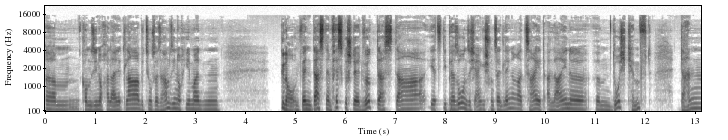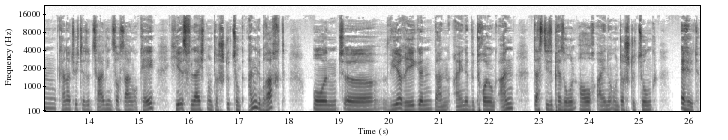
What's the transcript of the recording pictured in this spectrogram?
ähm, kommen sie noch alleine klar, beziehungsweise haben sie noch jemanden, Genau, und wenn das dann festgestellt wird, dass da jetzt die Person sich eigentlich schon seit längerer Zeit alleine ähm, durchkämpft, dann kann natürlich der Sozialdienst auch sagen, okay, hier ist vielleicht eine Unterstützung angebracht und äh, wir regen dann eine Betreuung an, dass diese Person auch eine Unterstützung erhält.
